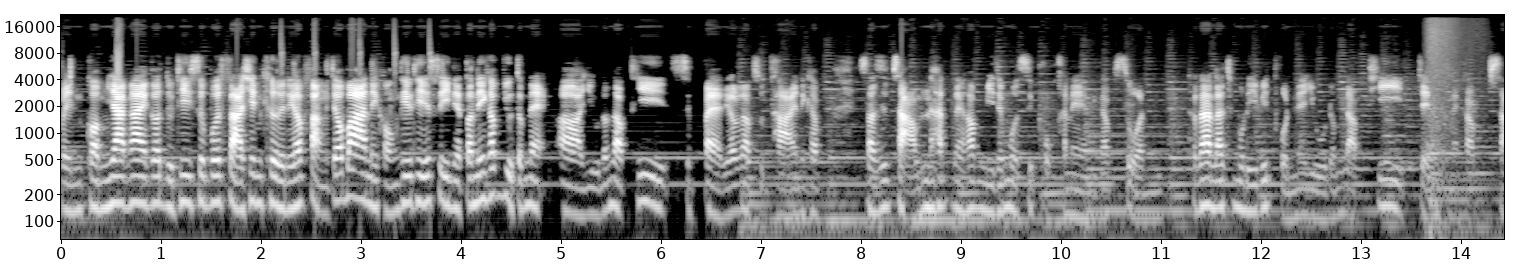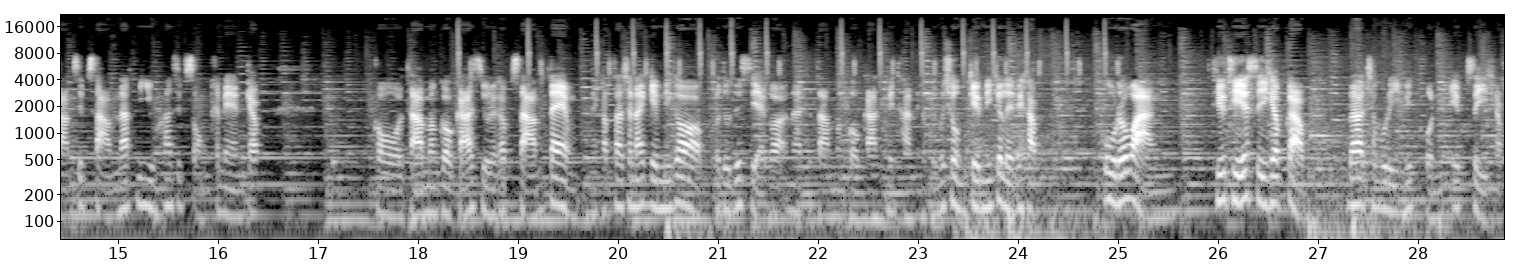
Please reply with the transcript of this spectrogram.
เป็นความยากง่ายก็ดูที่ซูเปอร์สตาร์เช่นเคยนะครับฝั่งเจ้าบ้านในของ TOTSC เนี่ยตอนนี้ครับอยู่ตำแหน่งอ่าอยู่ลำดับที่ 18ครับลำดับสุดท้ายนะครับ33 นัดนะครับมีทั้งหมด 16 คะแนนนะครับส่วนทางด้านราชบุรีมิตรผลเนี่ยอยู่ลำดับที่ 7 นะครับ 33 นัดมีอยู่ 52 คะแนนครับ ก็ตามมังกรก๊าซอยู่นะครับ3แต้มนะครับถ้าชนะเกมนี้ก็ประตูได้เสียก็น่าจะตามมังกรก๊าซไม่ทันนะครับเดี๋ยวมาชมเกมนี้กันเลยนะครับคู่ระหว่างทิวทีเอสซีครับกับราชบุรีมิตรผล FC ครับ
